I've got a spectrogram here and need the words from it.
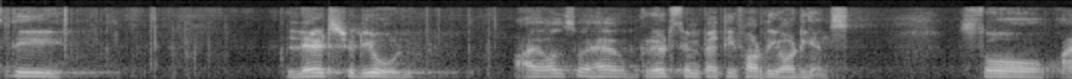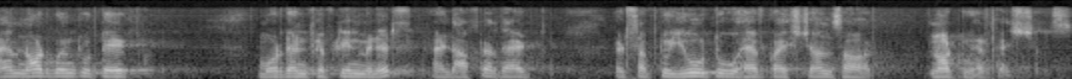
the late schedule, I also have great sympathy for the audience. So I am not going to take more than 15 minutes, and after that, it's up to you to have questions or not to have questions.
